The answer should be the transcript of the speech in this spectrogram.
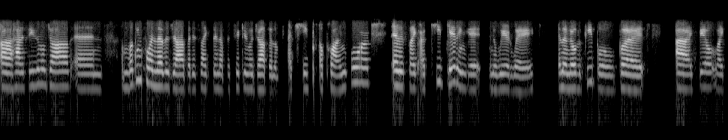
uh had a seasonal job and I'm looking for another job, but it's like been a particular job that I'm- keep applying for, and it's like I keep getting it in a weird way, and I know the people, but I failed like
